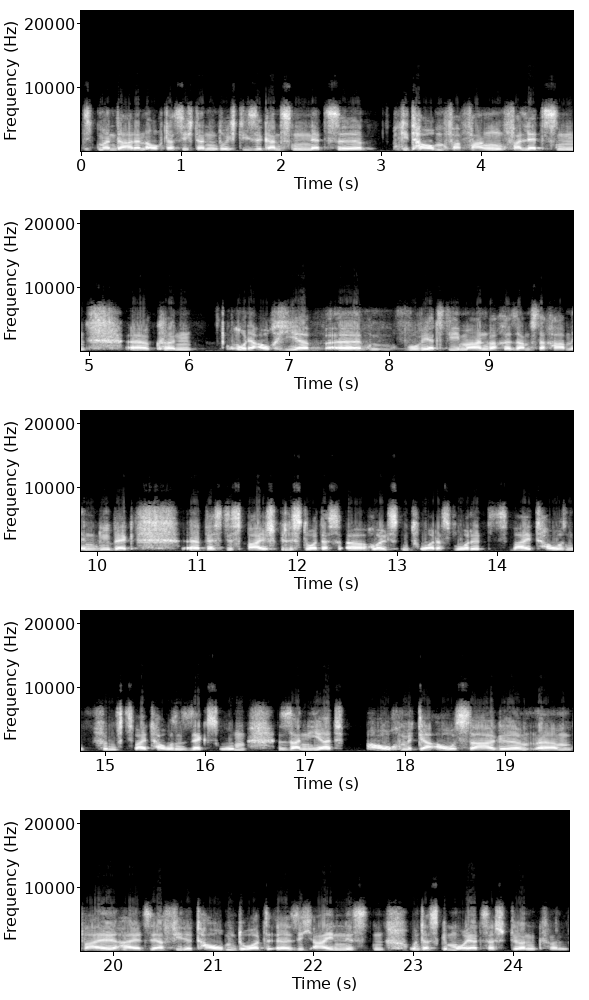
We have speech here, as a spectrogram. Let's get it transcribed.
sieht man da dann auch, dass sich dann durch diese ganzen Netze die Tauben verfangen, verletzen äh, können. Oder auch hier, äh, wo wir jetzt die Mahnwache Samstag haben in Lübeck. Äh, bestes Beispiel ist dort das äh, Holstentor. Das wurde 2005, 2006 rum saniert auch mit der Aussage, ähm, weil halt sehr viele Tauben dort äh, sich einnisten und das Gemäuer zerstören können.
